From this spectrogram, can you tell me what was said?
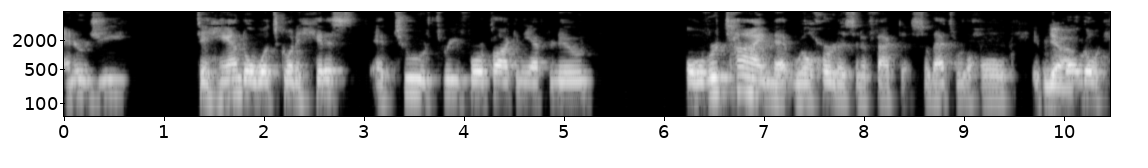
energy to handle what's going to hit us at two or three, four o'clock in the afternoon, over time that will hurt us and affect us. So that's where the whole if yeah. all going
